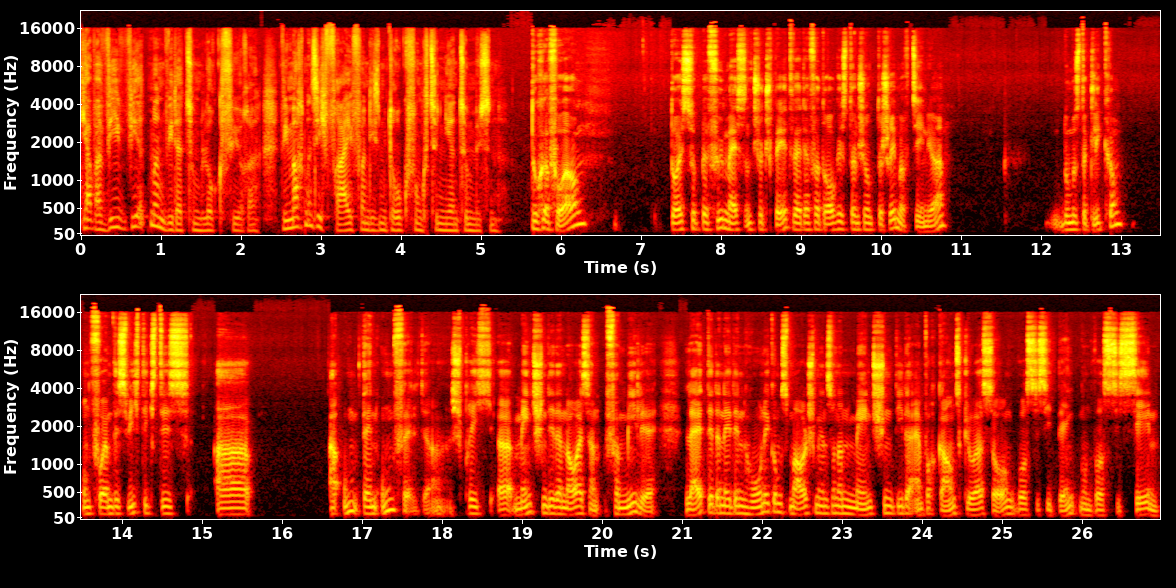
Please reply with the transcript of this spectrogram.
Ja, aber wie wird man wieder zum Lokführer? Wie macht man sich frei von diesem Druck, funktionieren zu müssen? Durch Erfahrung. Da ist so bei vielen meistens schon spät, weil der Vertrag ist dann schon unterschrieben auf zehn Jahre. Du musst da Klick haben und vor allem das Wichtigste ist äh, um, dein Umfeld, ja? sprich äh, Menschen, die da nahe sind, Familie, Leute, die da nicht den Honig ums Maul schmieren, sondern Menschen, die da einfach ganz klar sagen, was sie sich denken und was sie sehen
